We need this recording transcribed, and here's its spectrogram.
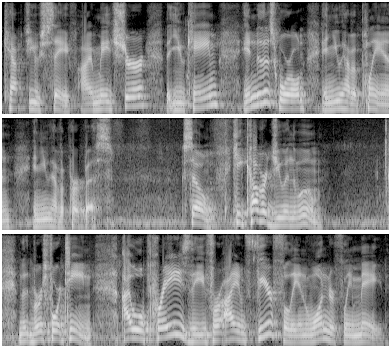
kept you safe. I made sure that you came into this world and you have a plan and you have a purpose. So he covered you in the womb. Verse 14 I will praise thee, for I am fearfully and wonderfully made.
